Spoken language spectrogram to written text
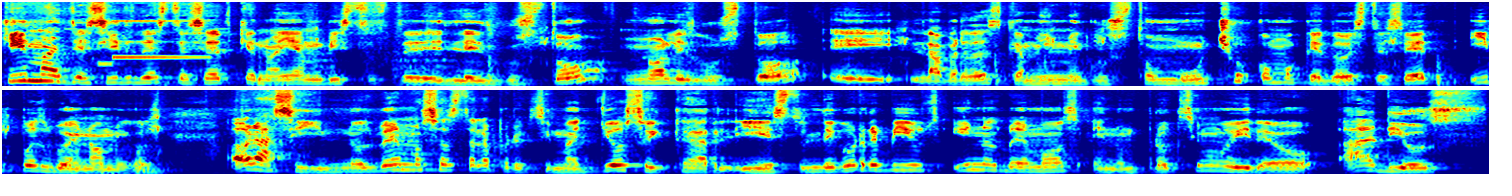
¿qué más decir de este set que no hayan visto? ¿Les gustó? ¿No les gustó? Eh, la verdad es que a mí me gustó mucho cómo quedó este set. Y pues bueno amigos, ahora sí, nos vemos hasta la próxima. Yo soy Carl y esto es Lego Reviews y nos vemos en un próximo video. Adiós.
